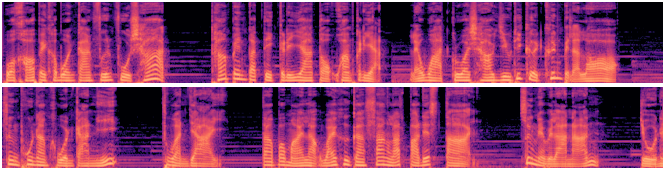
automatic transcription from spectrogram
พวกเขาเป็นขบวนการฟื้นฟูชาติ ทั้งเป็นปฏิกิริยาต่อความเกลียด และหวาดกลัวชาวยิวที่เกิดขึ้นเป็นละลอก ซึ่งผู้นำขบวนการนี้ ส่วนใหญ่ตั้งเป้าหมายหลักไว้คือการสร้างรัฐปาเลสไตน์ซึ่งในเวลานั้นอยู่ใน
